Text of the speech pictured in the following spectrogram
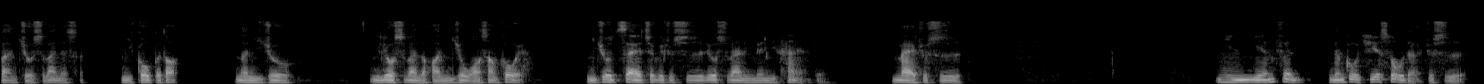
万、九十万的车，你购不到，那你就你六十万的话，你就往上购呀，你就在这个就是六十万里面，你看呀，就买就是你年份能够接受的，就是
